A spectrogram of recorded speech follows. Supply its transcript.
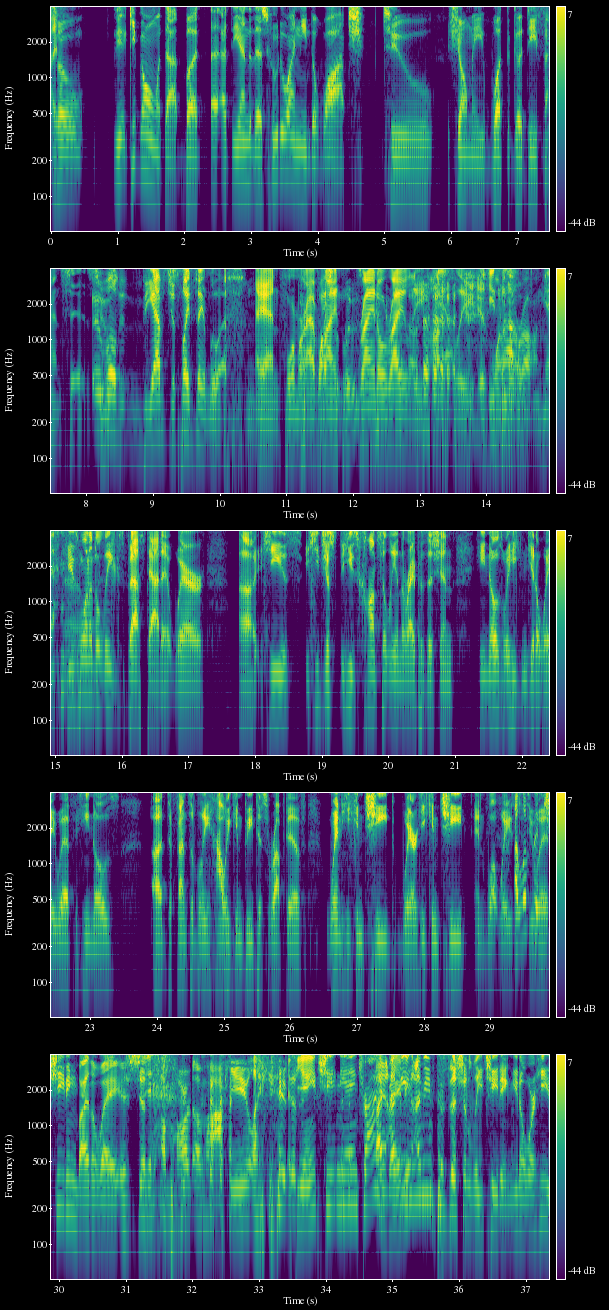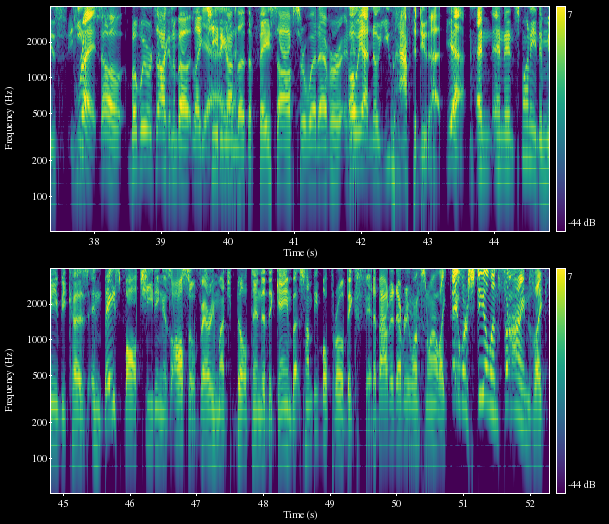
I- So you keep going with that, but uh, at the end of this, who do I need to watch to show me what the good defense is? Uh, Who's- Well, the, the Avs just played St. Louis, and former Av Ryan, Ryan O'Reilly, honestly, is He's one not of the wrong. Yeah. He's one of the league's best at it where uh, he's he just he's constantly in the right position. He knows what he can get away with. He knows uh, defensively how he can be disruptive, when he can cheat, where he can cheat, and what ways I to love do that it. cheating, by the way, is just a part of hockey. Like, it If just- you ain't cheating, you ain't trying, I, I baby. mean, I mean, positionally cheating. You know, where he's, he's right? No, but we were talking about like Yeah, cheating on the the face-offs or whatever. and Oh it's- yeah, no, you have to do that. Yeah, and and it's funny to me because in baseball, cheating is also very much built into the game. But some people throw a big fit about it every once in a while, like they were stealing signs. Like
